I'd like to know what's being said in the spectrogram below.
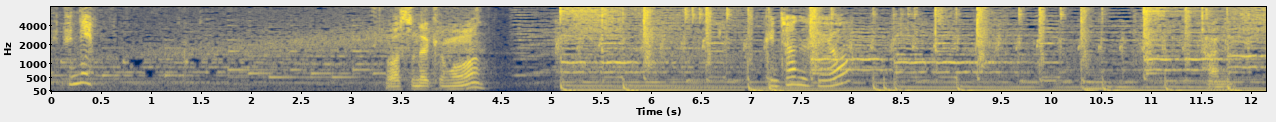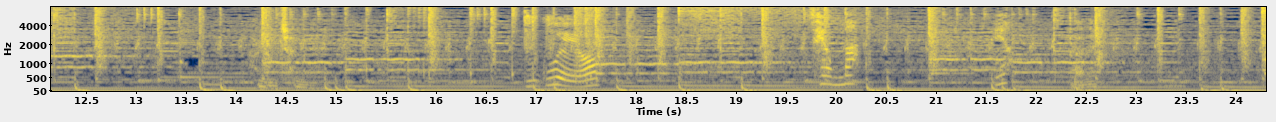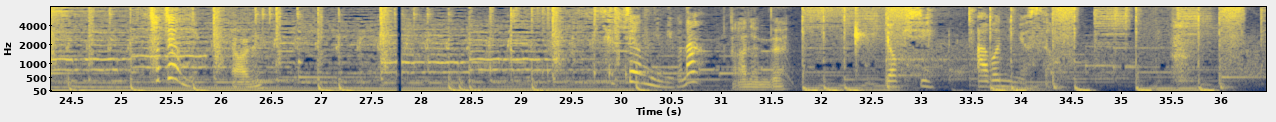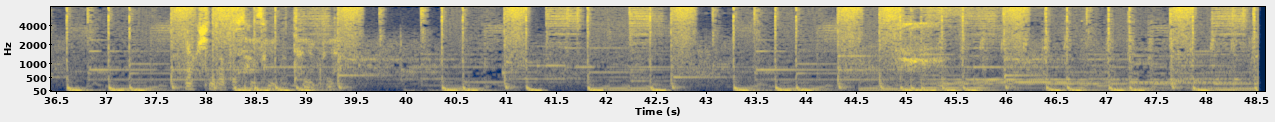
대표님, 왔어, 내 경호원? 괜찮으세요? 아니. 안 괜찮네. 누구예요? 새엄마? 예요? 아니. 첫째 형님, 아니. 셋째 형님이구나? 아닌데. 역시 아버님이었어. 역시 너도 상상 못하는구나.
